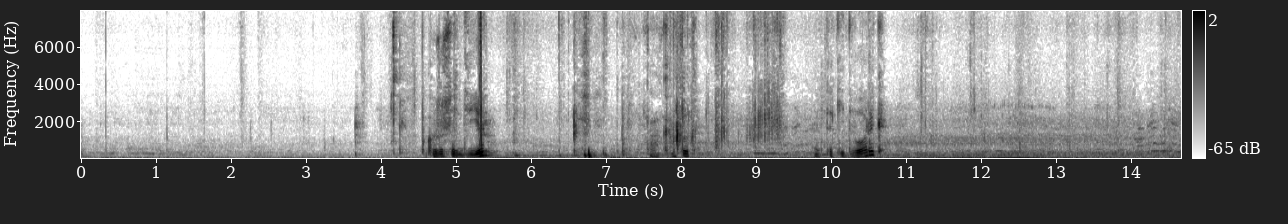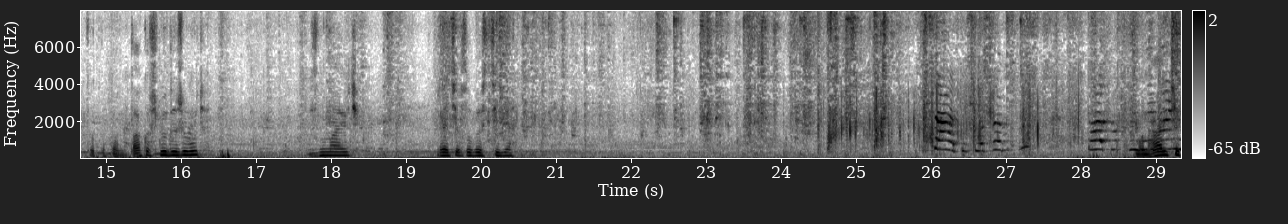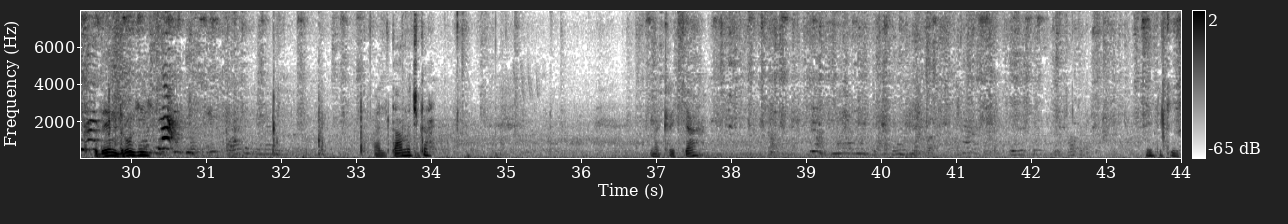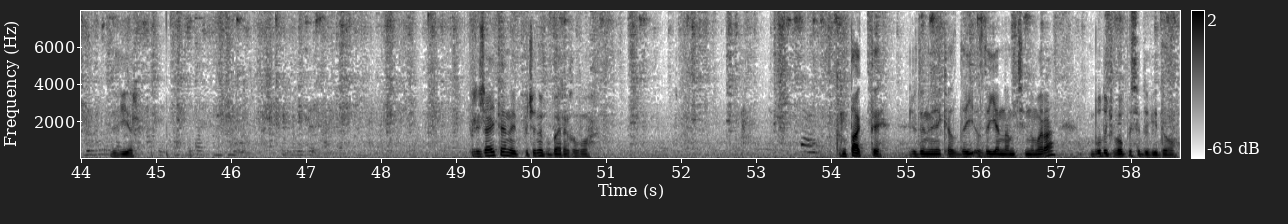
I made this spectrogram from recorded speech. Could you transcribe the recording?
Покажу ще двір. Так, а тут ось такий дворик. Тут, напевно, також люди живуть, знімають. Речі особисті є. Мангальчик, один, другий. Альтаночка. Накриття. І такий двір. Приїжджайте на відпочинок в Берегово. Контакти людини, яка здає нам ці номера, будуть в описі до відео.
